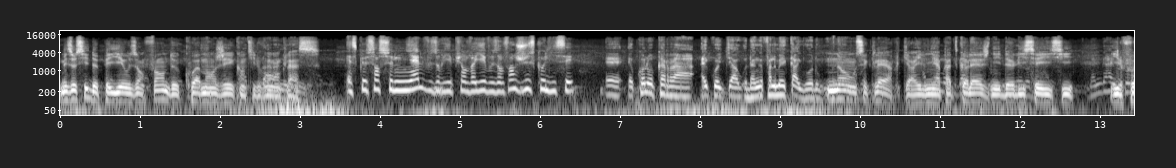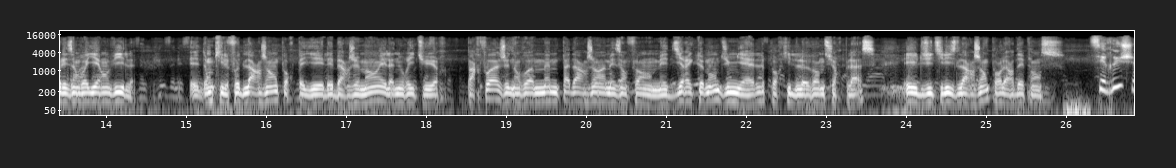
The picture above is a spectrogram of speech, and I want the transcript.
mais aussi de payer aux enfants de quoi manger quand ils vont en classe. Est-ce que sans ce miel, vous auriez pu envoyer vos enfants jusqu'au lycée? Non, c'est clair, car il n'y a pas de collège ni de lycée ici. Il faut les envoyer en ville. Et donc il faut de l'argent pour payer l'hébergement et la nourriture. Parfois, je n'envoie même pas d'argent à mes enfants, mais directement du miel pour qu'ils le vendent sur place, et ils utilisent l'argent pour leurs dépenses. Ces ruches,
